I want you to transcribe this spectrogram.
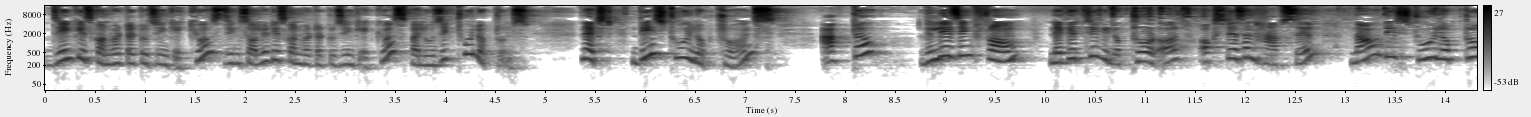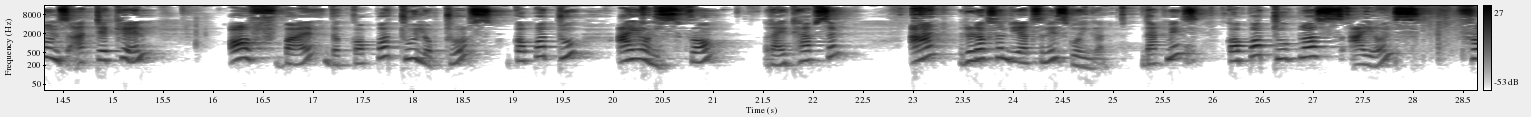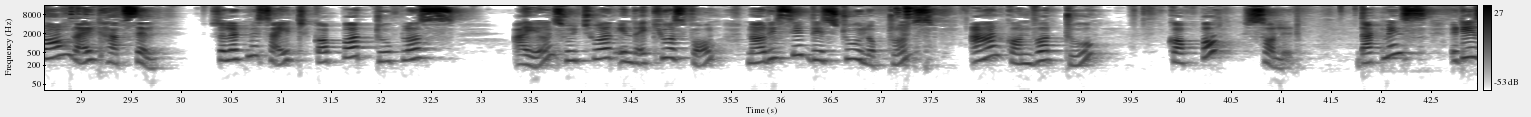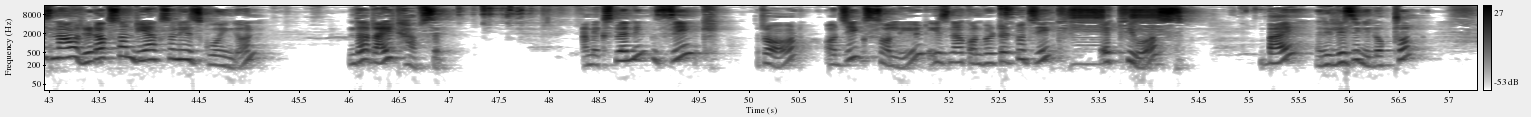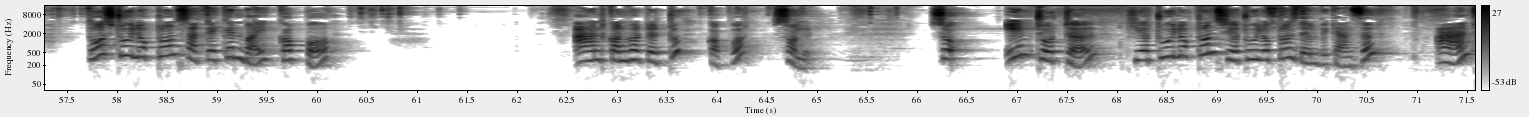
Zinc is converted to zinc aqueous. Zinc solid is converted to zinc aqueous by losing two electrons. Next, these two electrons after releasing from negative electrode or oxidation half cell, now these two electrons are taken off by the copper 2 electrodes, copper 2 ions from right half cell and reduction reaction is going on. That means copper 2 plus ions from right half cell. So let me cite copper 2 plus ions which were in the aqueous form now receive these two electrons and convert to copper solid. That means it is now reduction reaction is going on in the right half cell. I am explaining zinc rod or zinc solid is now converted to zinc aqueous by releasing electron. Those two electrons are taken by copper and converted to copper solid. So in total here two electrons here two electrons they will be cancelled and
